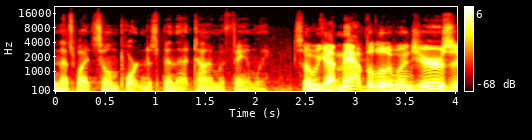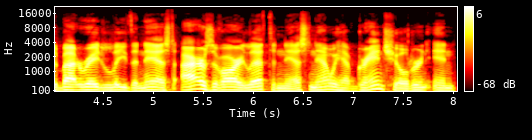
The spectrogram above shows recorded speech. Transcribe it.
and that's why it's so important to spend that time with family. So we got Matt, the little ones. Yours is about ready to leave the nest. Ours have already left the nest. Now we have grandchildren, and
